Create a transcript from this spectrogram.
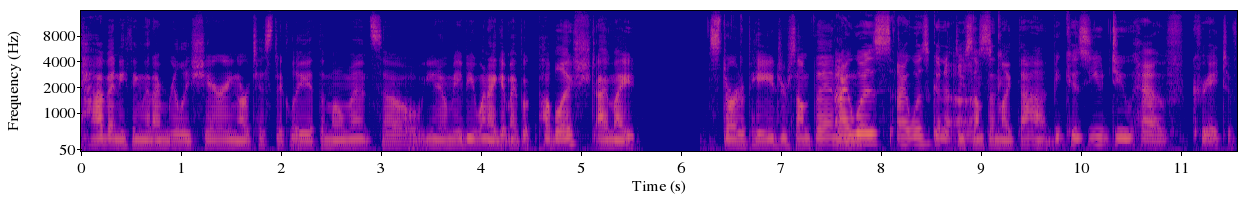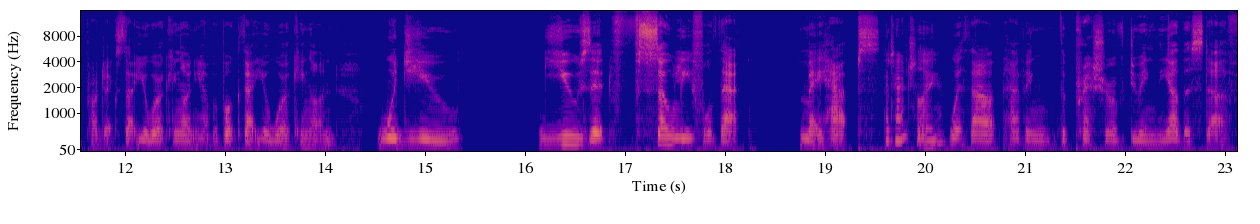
have anything that I'm really sharing artistically at the moment. So you know, maybe when I get my book published, I might start a page or something. I was I was gonna do something like that. because you do have creative projects that you're working on. You have a book that you're working on. Would you use it solely for that, mayhaps, Potentially. without having the pressure of doing the other stuff?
